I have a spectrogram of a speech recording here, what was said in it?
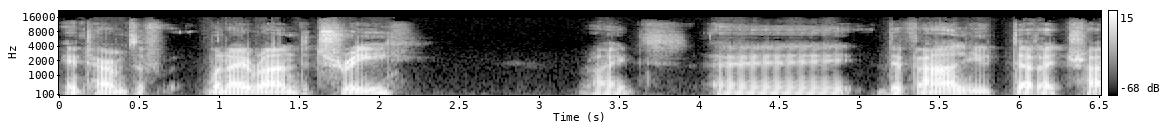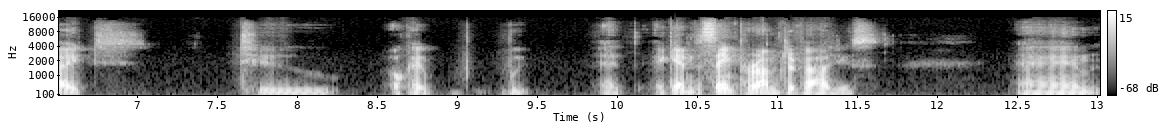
in terms of when I ran the tree, right, uh, the value that I tried to, okay, we, uh, again, the same parameter values, um,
